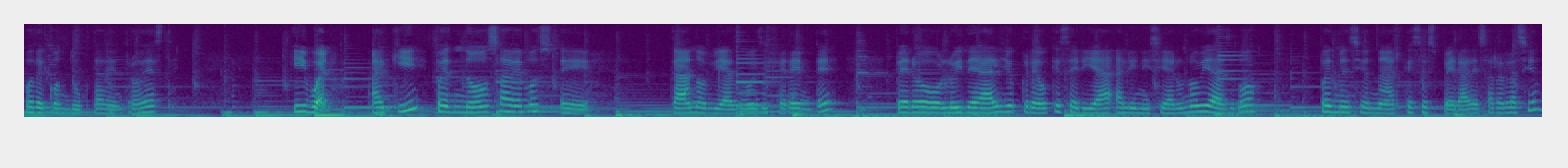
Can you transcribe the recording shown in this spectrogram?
o de conducta dentro de este. Y bueno, aquí pues no sabemos, eh, cada noviazgo es diferente, pero lo ideal yo creo que sería al iniciar un noviazgo, pues mencionar qué se espera de esa relación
